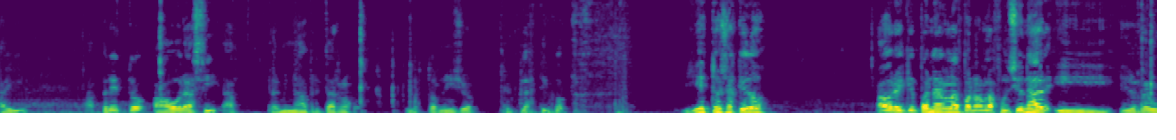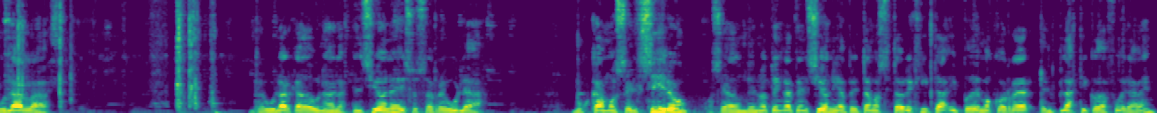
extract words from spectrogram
Ahí, aprieto. Ahora sí, termino de apretar los, tornillos del plástico. Y esto ya quedó. Ahora hay que ponerla, ponerla a funcionar y, y regularlas. Regular cada una de las tensiones. Eso se regula buscamos el cero, o sea, donde no tenga tensión y apretamos esta orejita y podemos correr el plástico de afuera, ¿ven?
